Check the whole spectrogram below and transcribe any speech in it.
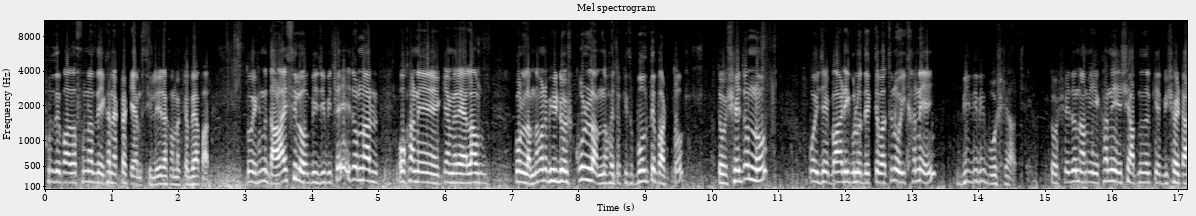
খুঁজে পাওয়া যাচ্ছে না যে এখানে একটা ক্যাম্প ছিল, এরকম একটা ব্যাপার। তো এখানে দাঁড়াইছিল বিজিবিতে এই জন্য আর ওখানে ক্যামেরা অ্যালাউ করলাম না। মানে ভিডিও করলাম না, হয়তো কিছু বলতে পারতো। তো সেজন্য ওই যে বাড়িগুলো দেখতে পাচ্ছেন, ওইখানেই বিজিবি বসে আছে। তো সেই জন্য আমি এখানে এসে আপনাদেরকে বিষয়টা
